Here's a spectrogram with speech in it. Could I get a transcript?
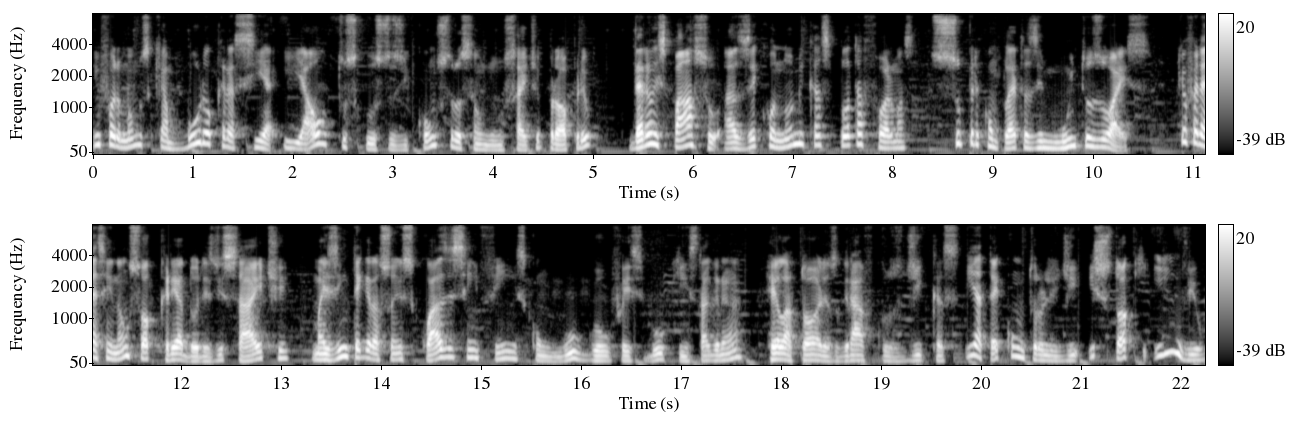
informamos que a burocracia e altos custos de construção de um site próprio deram espaço às econômicas plataformas super completas e muito usuais, que oferecem não só criadores de site, mas integrações quase sem fins com Google, Facebook, Instagram, relatórios, gráficos, dicas e até controle de estoque e envio.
